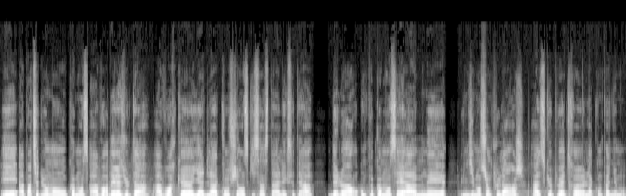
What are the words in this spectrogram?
Et à partir du moment où on commence à avoir des résultats, à voir qu'il y a de la confiance qui s'installe, etc., dès lors, on peut commencer à amener une dimension plus large à ce que peut être euh, l'accompagnement.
